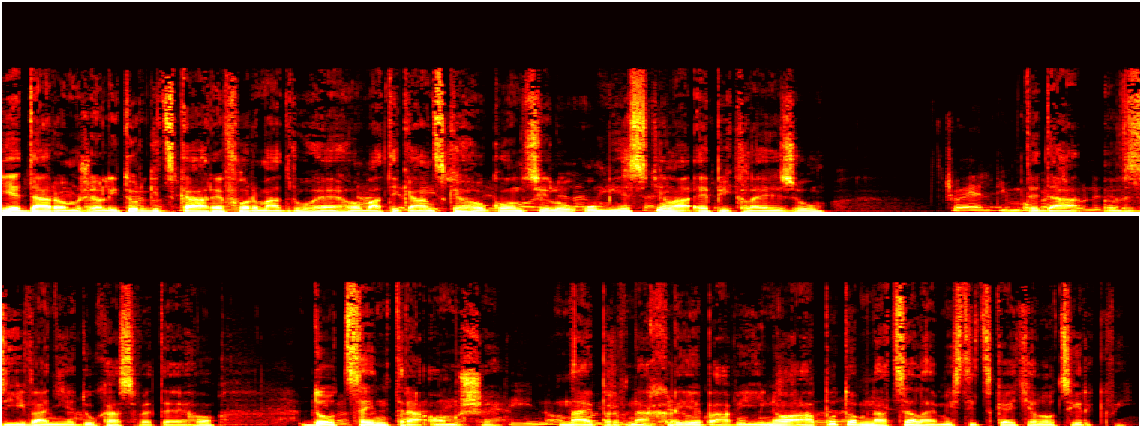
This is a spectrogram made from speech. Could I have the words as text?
Je darom, že liturgická reforma druhého Vatikánskeho koncilu umiestnila epiklézu, teda vzývanie Ducha Svetého, do centra omše, najprv na chlieb a víno a potom na celé mystické telo cirkvy.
